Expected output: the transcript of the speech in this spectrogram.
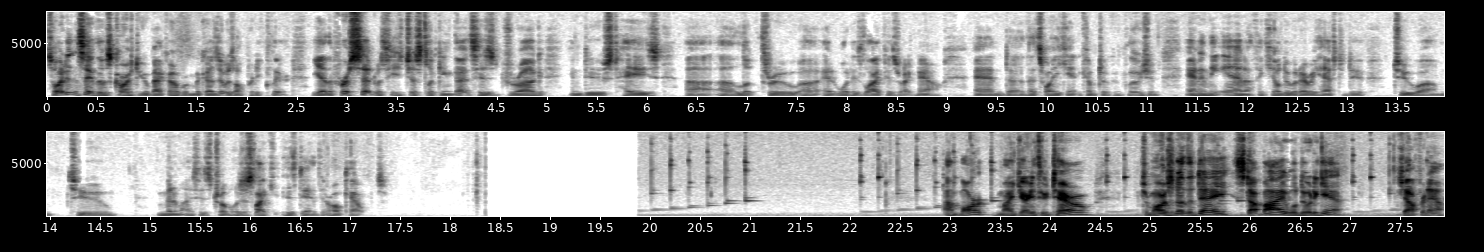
So I didn't save those cards to go back over because it was all pretty clear. Yeah, the first set was he's just looking, that's his drug-induced haze uh, uh, look through uh, at what his life is right now. And uh, that's why he can't come to a conclusion. And in the end, I think he'll do whatever he has to do to, um, to minimize his trouble. Just like his dad, they're all cowards. I'm Mark, My Journey Through Tarot. Tomorrow's another day. Stop by, we'll do it again. Ciao for now.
